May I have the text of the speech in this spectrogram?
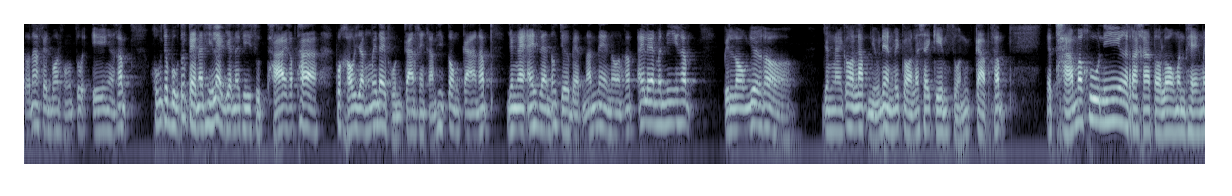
ต่อหน้าแฟนบอลของตัวเองอะครับคงจะบุกตั้งแต่นาทีแรกยันนาทีสุดท้ายครับถ้าพวกเขายังไม่ได้ผลการแข่งขันที่ต้องการครับยังไงไอซ์แลนด์ต้องเจอแบบนั้นแน่นอนครับไอซ์แลนด์วันนี้ครับเป็นรองเยอะก็ ยังไงก็รับเหนียวแน่นไว้ก่อนแล้วใช้เกมสวนกลับครับแต่ถามว่าคู่นี้ราคาต่อรองมันแพงไหม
